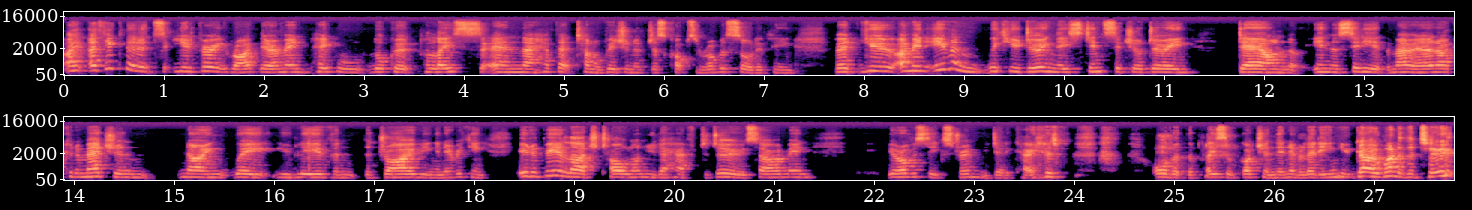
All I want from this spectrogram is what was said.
I, I, think that it's you're very right there. I mean, people look at police and they have that tunnel vision of just cops and robbers sort of thing. But you, I mean, even with you doing these stints that you're doing down in the city at the moment, and I could imagine knowing where you live and the driving and everything, it'd be a large toll on you to have to do. So, I mean, you're obviously extremely dedicated. Or that the police have got you and they're never letting you go. One of the two.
